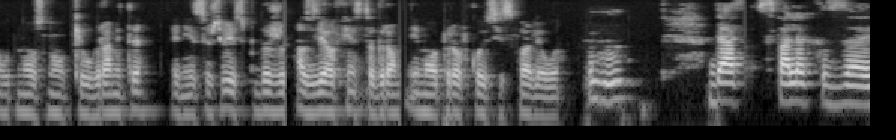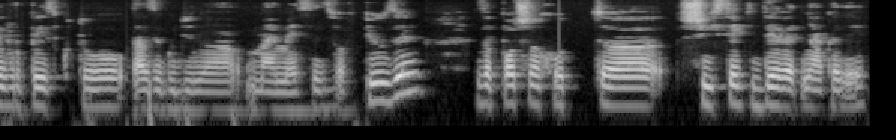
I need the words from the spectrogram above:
Относно килограмите, едни и същи ли си поддържа? Аз видях в Инстаграм, имала период, в който си сваляла. Mm-hmm. Да, свалях за европейското тази година май месец в Пюзен. Започнах от 69 някъде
